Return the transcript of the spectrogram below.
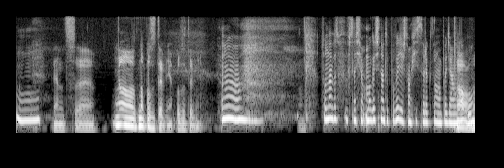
Mm. Więc e, no, no pozytywnie, pozytywnie. Mm. Tu nawet w sensie mogę ci na to powiedzieć, tą historię, którą opowiedziałam O, Bogu,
